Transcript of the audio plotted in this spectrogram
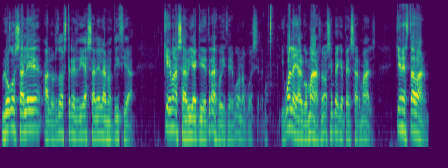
luego sale, a los dos, tres días sale la noticia. ¿Qué más había aquí detrás? Pues dices, bueno, pues igual hay algo más, ¿no? Siempre hay que pensar más. ¿Quién estaban?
